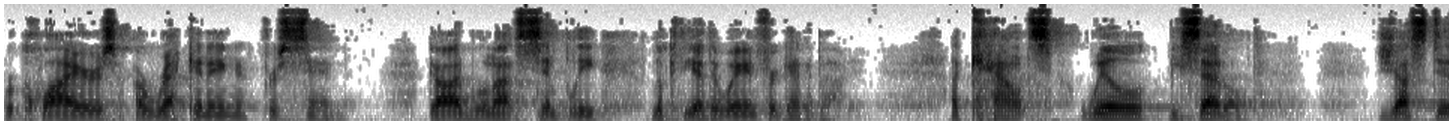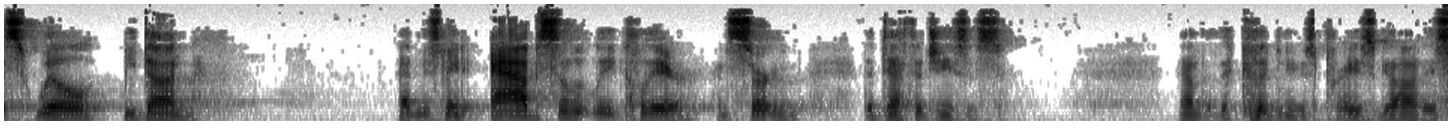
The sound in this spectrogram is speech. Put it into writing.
requires a reckoning for sin. God will not simply look the other way and forget about it. Accounts will be settled. Justice will be done. That is made absolutely clear and certain the death of Jesus. Now, the good news, praise God, is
